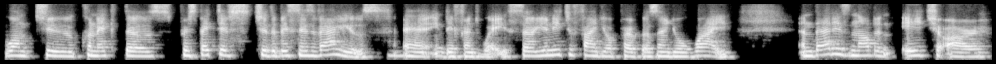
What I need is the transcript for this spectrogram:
want to connect those perspectives to the business values mm. uh, in different ways. So you need to find your purpose and your why. And that is not an hr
